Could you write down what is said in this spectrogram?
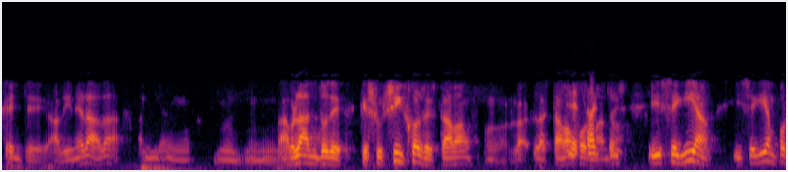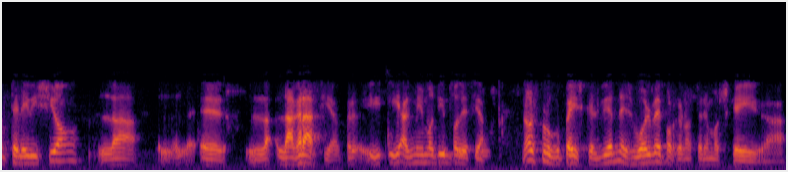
gente adinerada, hablando de que sus hijos estaban la, estaban formando y, seguían y seguían por televisión la la, gracia y, al mismo tiempo decían no os preocupéis que el viernes vuelve porque nos tenemos que ir a,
